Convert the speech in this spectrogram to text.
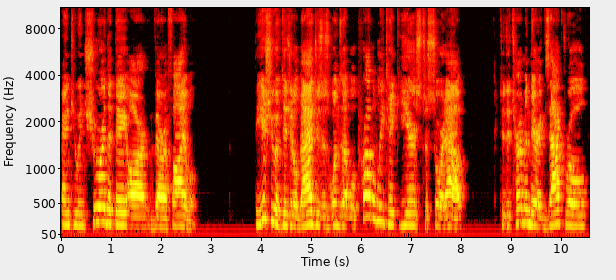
and to ensure that they are verifiable. The issue of digital badges is one that will probably take years to sort out to determine their exact role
